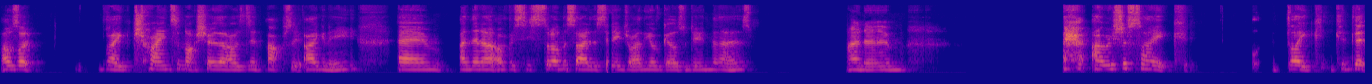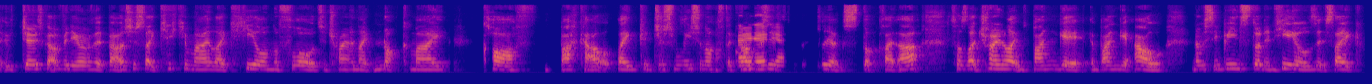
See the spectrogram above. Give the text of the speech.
I was like, like trying to not show that I was in absolute agony. Um, and then I obviously stood on the side of the stage while the other girls were doing theirs, and um, I was just like like Joe's got a video of it, but I was just like kicking my like heel on the floor to try and like knock my calf back out, like just loosen off the Yeah, yeah, yeah. it was literally like stuck like that. So I was like trying to like bang it and bang it out. And obviously being stood in heels, it's like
